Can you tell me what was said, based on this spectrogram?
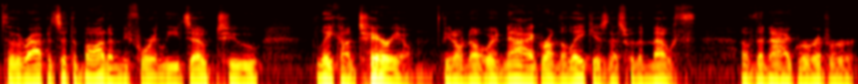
to the rapids at the bottom before it leads out to Lake Ontario. If you don't know where Niagara on the lake is, that's where the mouth of the Niagara River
